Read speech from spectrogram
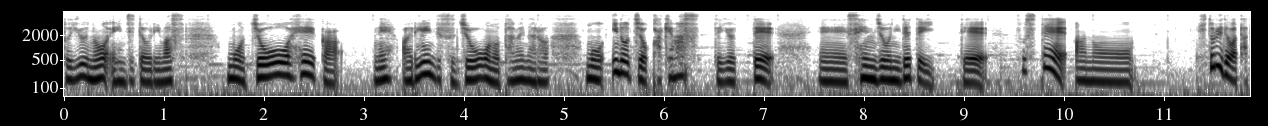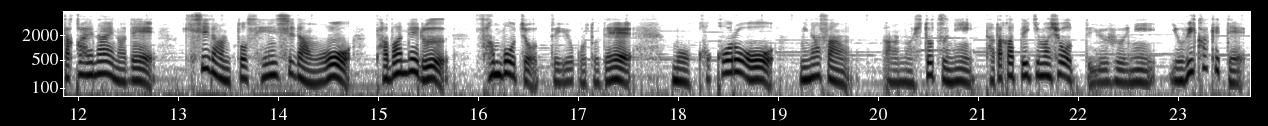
というのを演じております。もう女王陛下、ね、アリエンディス女王のためなら、もう命を懸けますって言って、えー、戦場に出て行って、そして、あの一人では戦えないので、騎士団と戦士団を束ねる参謀長っていうことで、もう心を皆さん、あの、一つに戦っていきましょうっていう風に呼びかけて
